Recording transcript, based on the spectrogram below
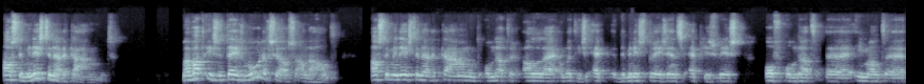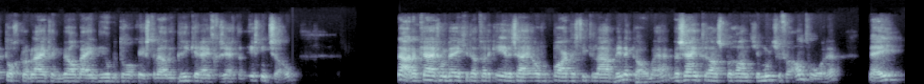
Als de minister naar de Kamer moet. Maar wat is er tegenwoordig zelfs aan de hand? Als de minister naar de Kamer moet, omdat, er allerlei, omdat hij de minister-president appjes wist, of omdat uh, iemand toch klaarblijkelijk wel bij een deal betrokken is, terwijl hij drie keer heeft gezegd dat is niet zo nou, dan krijgen we een beetje dat wat ik eerder zei over partners die te laat binnenkomen. Hè? We zijn transparant, je moet je verantwoorden. Nee,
